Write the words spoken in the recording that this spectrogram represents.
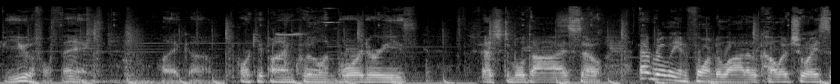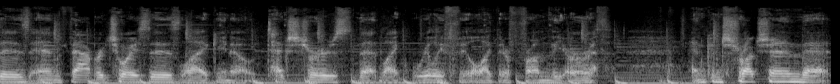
beautiful things, like um, porcupine quill embroideries, vegetable dyes. So that really informed a lot of the color choices and fabric choices, like you know textures that like really feel like they're from the earth, and construction that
